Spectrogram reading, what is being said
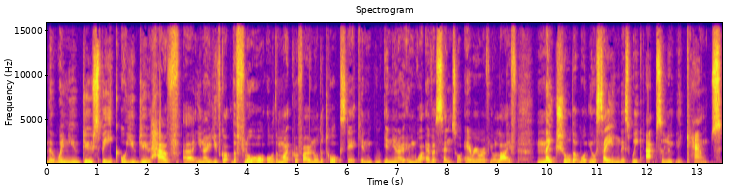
that when you do speak or you do have, uh, you know, you've got the floor or the microphone or the talk stick in, in, you know, in whatever sense or area of your life, make sure that what you're saying this week absolutely counts.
